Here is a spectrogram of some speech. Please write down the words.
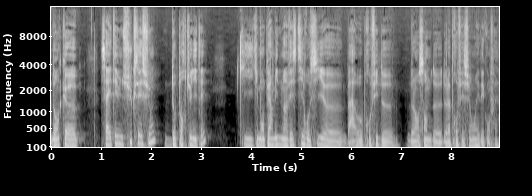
Donc ça a été une succession d'opportunités qui, qui m'ont permis de m'investir aussi euh, bah, au profit de, de l'ensemble de, de, la profession et des confrères.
